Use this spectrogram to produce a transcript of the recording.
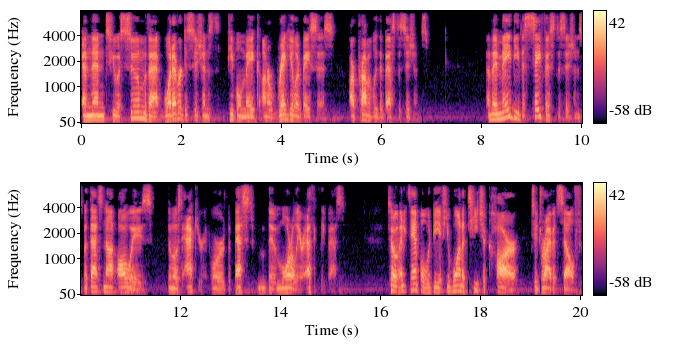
and then to assume that whatever decisions people make on a regular basis are probably the best decisions. And they may be the safest decisions, but that's not always the most accurate or the best, the morally or ethically best. So an example would be if you want to teach a car to drive itself,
